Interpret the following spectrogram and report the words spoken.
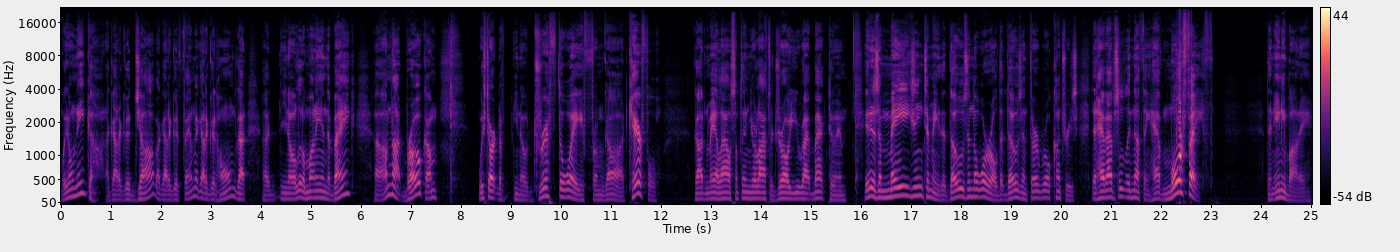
we don't need God. I got a good job, I got a good family, I got a good home, got uh, you know a little money in the bank. Uh, I'm not broke. I'm we start to, you know, drift away from God. Careful. God may allow something in your life to draw you right back to Him. It is amazing to me that those in the world, that those in third world countries that have absolutely nothing, have more faith than anybody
